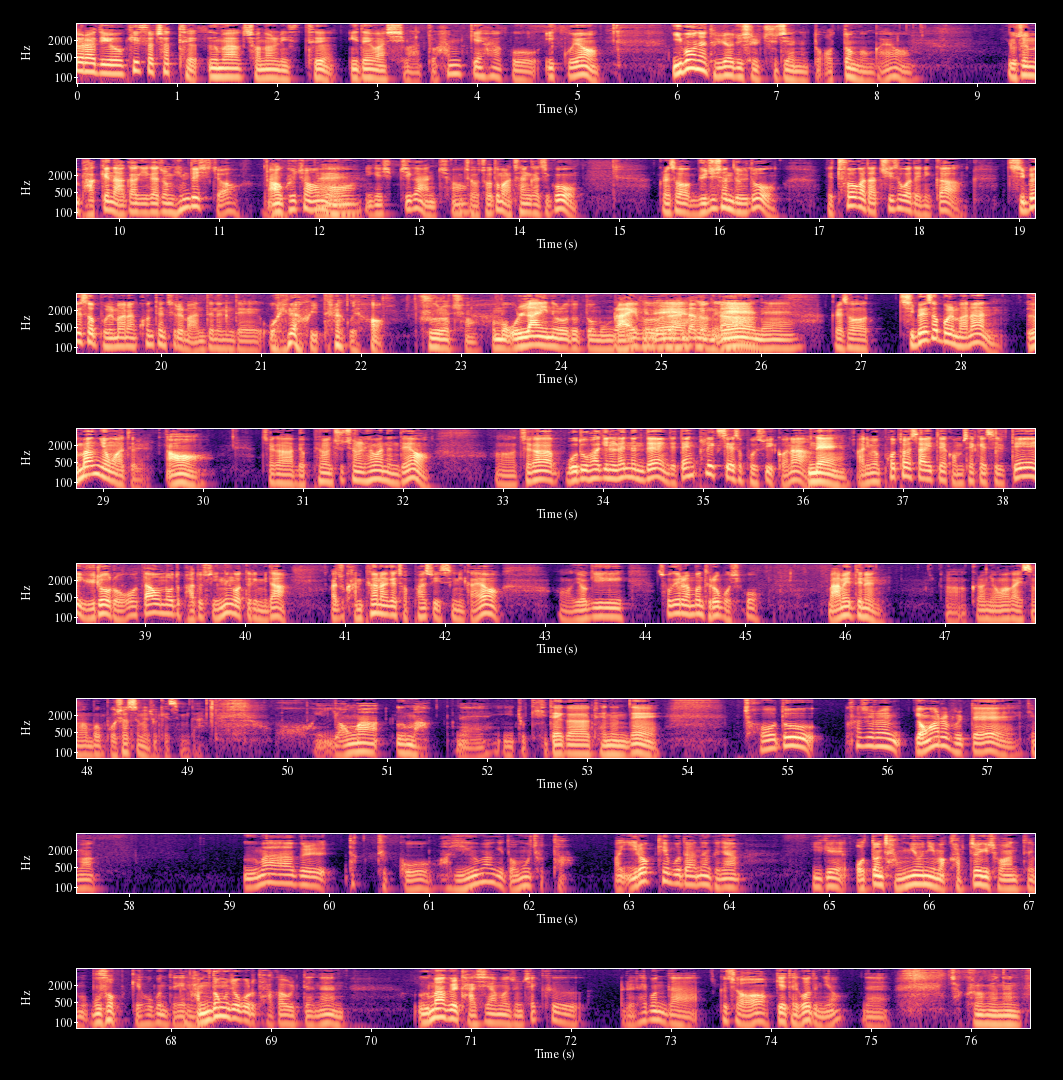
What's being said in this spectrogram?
키스 라디오 키스 차트 음악 저널리스트 이대화 씨와 또 함께 하고 있고요. 이번에 들려주실 주제는 또 어떤 건가요? 요즘 밖에 나가기가 좀 힘드시죠? 아 그렇죠. 네. 뭐 이게 쉽지가 않죠. 저, 저도 마찬가지고 그래서 뮤지션들도 투어가 다 취소가 되니까 집에서 볼 만한 콘텐츠를 만드는데 올인하고 있더라고요. 그렇죠. 뭐 온라인으로도 또 뭔가 라이브를 이렇게, 한다던가. 네, 네. 그래서 집에서 볼 만한 음악 영화들 어, 제가 몇 편 추천을 해왔는데요. 어, 제가 모두 확인을 했는데 이제 땡플릭스에서 볼 수 있거나 네. 아니면 포털 사이트에 검색했을 때 유료로 다운로드 받을 수 있는 것들입니다. 아주 간편하게 접할 수 있으니까요. 어, 여기 소개를 한번 들어보시고 마음에 드는 어, 그런 영화가 있으면 한번 보셨으면 좋겠습니다. 이 영화 음악 네, 이 또 기대가 되는데 저도 사실은 영화를 볼 때 이렇게 막 음악을 딱 듣고 아, 이 음악이 너무 좋다. 막 이렇게보다는 그냥 이게 어떤 장면이 막 갑자기 저한테 뭐 무섭게 혹은 되게 음. 감동적으로 다가올 때는 음악을 다시 한번 좀 체크를 해본다 그렇죠. 게 되거든요. 네. 자, 그러면은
